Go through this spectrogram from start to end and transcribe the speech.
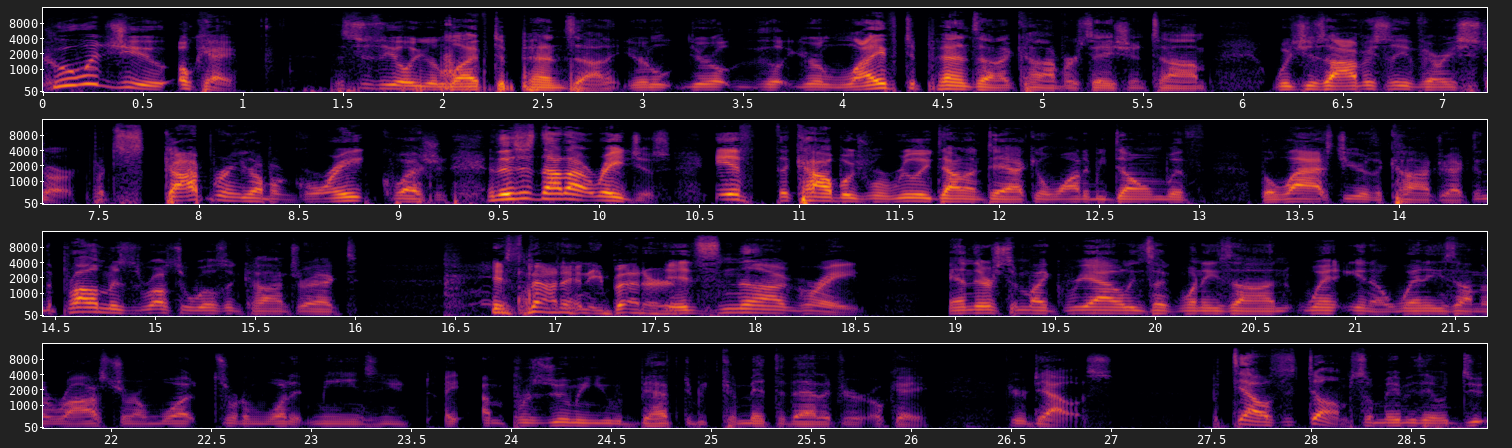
Who would you? Okay, this is the old. Your life depends on it. Your your your life depends on a conversation, Tom, which is obviously very stark. But Scott brings up a great question, and this is not outrageous. If the Cowboys were really down on Dak and want to be done with the last year of the contract, and the problem is the Russell Wilson contract It's not any better. it's not great. And there's some like realities, like when he's on, when you know, when he's on the roster and what sort of what it means. And you, I, I'm presuming you would have to be commit to that if you're okay, if you're Dallas. But Dallas is dumb, so maybe they would do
